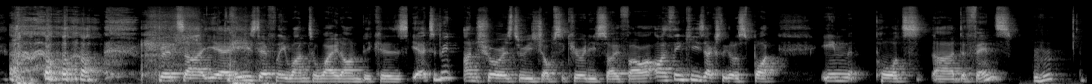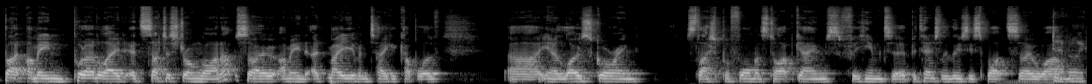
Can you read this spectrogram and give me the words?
but uh, yeah, he's definitely one to wait on because yeah, it's a bit unsure as to his job security so far. I think he's actually got a spot in Port's uh, defence. But I mean, Port Adelaide, it's such a strong lineup. So I mean, it may even take a couple of uh, you know low scoring slash performance type games for him to potentially lose his spot. So um, Definitely.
